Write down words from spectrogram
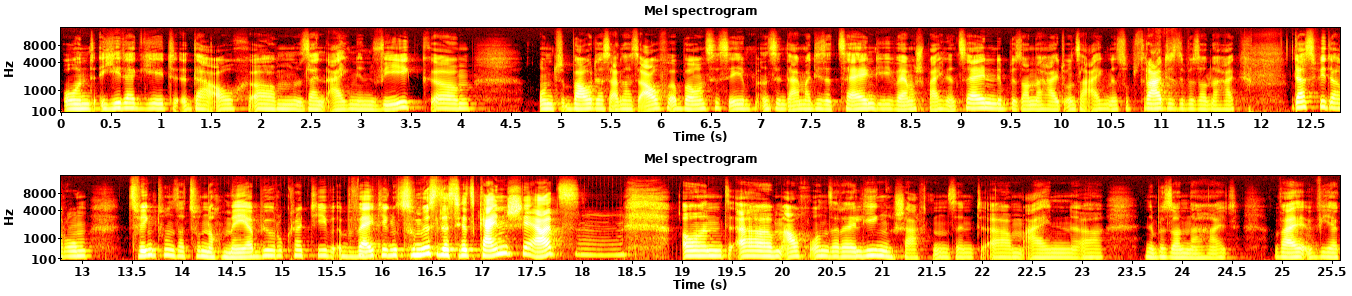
Und jeder geht da auch ähm, seinen eigenen Weg und baut das anders auf. Bei uns ist eben, sind einmal diese Zellen, die wärmespeichernden Zellen, die Besonderheit, unser eigenes Substrat ist die Besonderheit. Das wiederum zwingt uns dazu, noch mehr Bürokratie bewältigen zu müssen. Das ist jetzt kein Scherz. Mhm. Und ähm, auch unsere Liegenschaften sind ähm, ein, äh, eine Besonderheit weil wir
